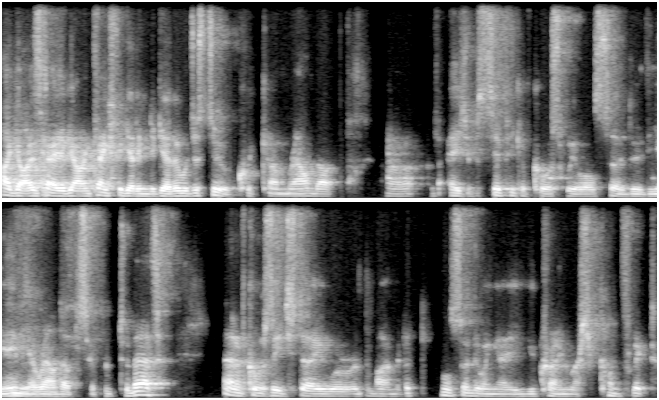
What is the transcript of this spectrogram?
Hi guys, how are you going? Thanks for getting together. We'll just do a quick um, roundup uh, of Asia Pacific. Of course, we'll also do the EMEA roundup separate to that. And of course, each day we're at the moment also doing a Ukraine-Russia conflict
